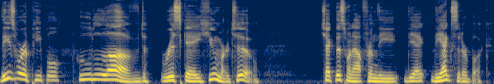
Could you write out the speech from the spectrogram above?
These were a people who loved risque humor, too. Check this one out from the, the, the Exeter book.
